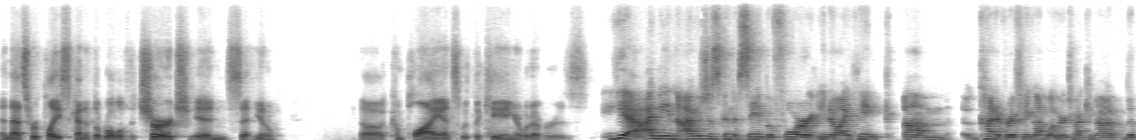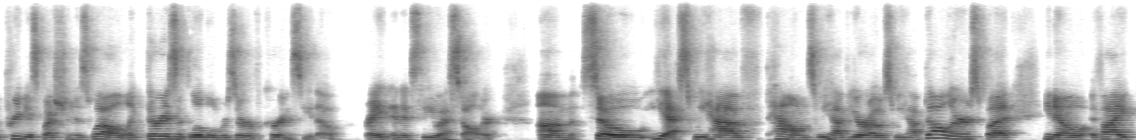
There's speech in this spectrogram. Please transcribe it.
And that's replaced kind of the role of the church in, you know, uh, compliance with the king or whatever is. Yeah, I mean, I was just going to say before, you know, I think um, kind of riffing on what we were talking about the previous question as well, like there is a global reserve currency though, right? And it's the US dollar. Um, so yes, we have pounds, we have euros, we have dollars, but you know, if I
